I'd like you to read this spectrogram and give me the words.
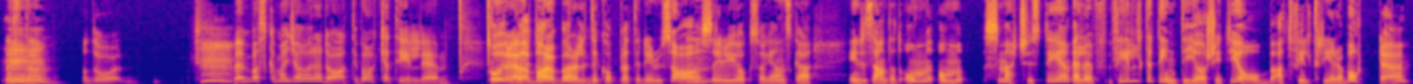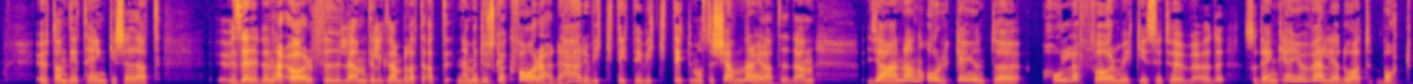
nästan. Mm. Och då, men vad ska man göra då? Tillbaka till... Eh, och bara, bara lite kopplat till det du sa mm. så är det ju också ganska intressant att om, om smärtsystem eller filtret inte gör sitt jobb att filtrera bort det utan det tänker sig att vi säger den här örfilen till exempel att, att nej men du ska ha kvar det här, det här är viktigt, det är viktigt, du måste känna det hela tiden. Hjärnan orkar ju inte hålla för mycket i sitt huvud så den kan ju välja då att bort,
